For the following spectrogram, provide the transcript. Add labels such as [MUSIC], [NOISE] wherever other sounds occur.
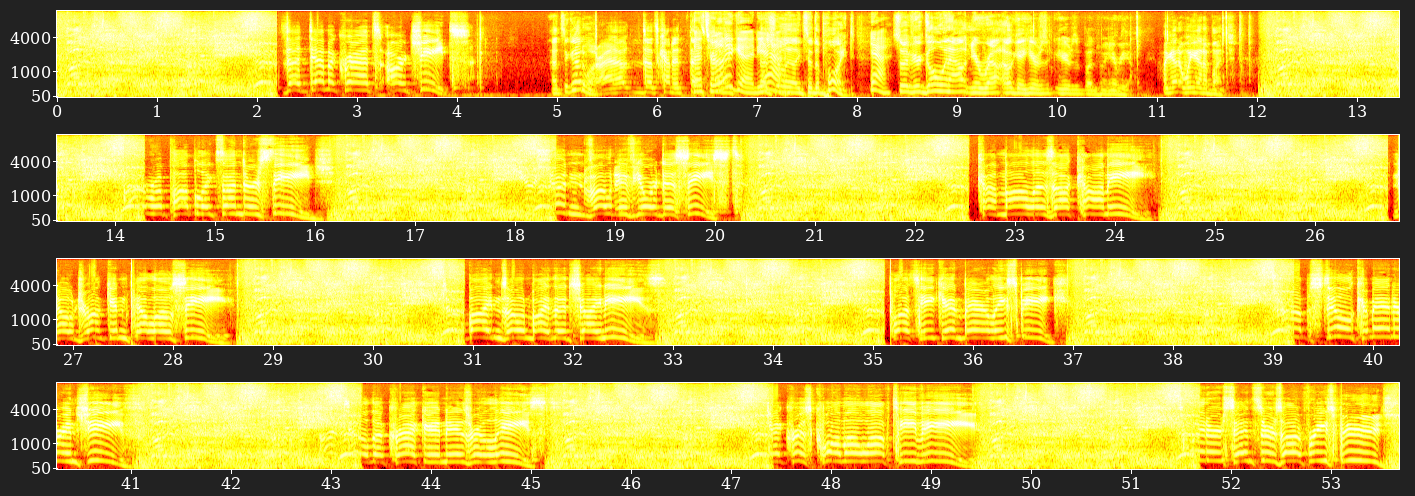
Democrats are cheats. That's a good one, right? That's kind of that's, that's really good. Yeah, that's really like to the point. Yeah. So if you're going out and you're okay, here's here's a bunch. Here we go. We got we got a bunch. The Republic's under siege. You shouldn't vote if you're deceased. Kamala's a commie. No drunken Pelosi. Joe owned by the Chinese. Plus, he can barely speak. Trump's still commander in chief. Until the Kraken is released. Get Chris Cuomo off TV. Twitter censors our free speech.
